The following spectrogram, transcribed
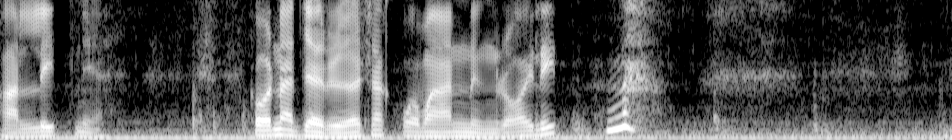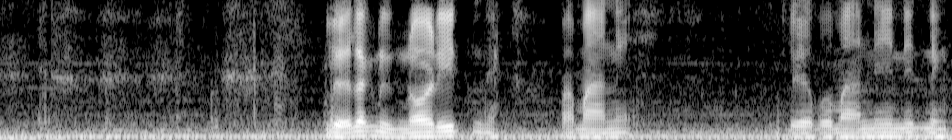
พันลิตรเนี่ย ก็น่าจะเหลือสักประมาณหนึ่งร้อยลิตรเหลือสักหนึ่งร้อยลิตรเนี่ยประมาณนี้เหลือประมาณนี้นิดนึง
